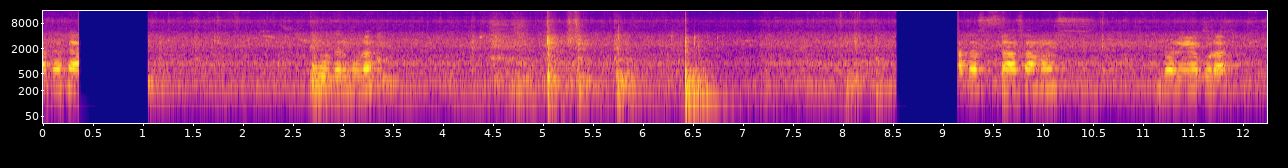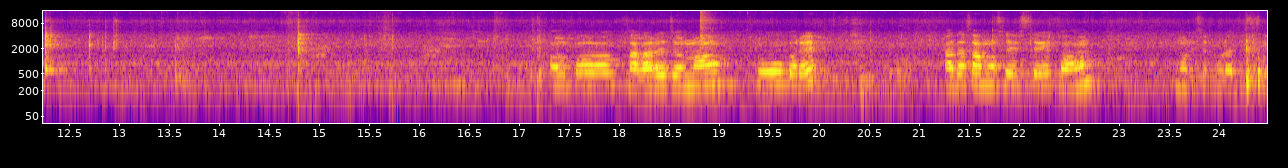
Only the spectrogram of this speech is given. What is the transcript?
আধা চামচ হলুদের গুঁড়া। আধা চা চামচ ধনিয়া গুঁড়া। অল্প কালারের জন্য একটু করে আধা চামচের চেয়ে কম মরিচের গুঁড়া দিচ্ছি।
